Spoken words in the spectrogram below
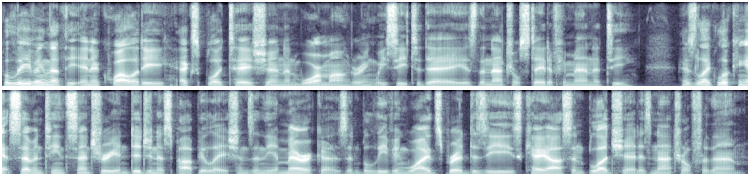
Believing that the inequality, exploitation, and warmongering we see today is the natural state of humanity is like looking at 17th century indigenous populations in the Americas and believing widespread disease, chaos, and bloodshed is natural for them.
